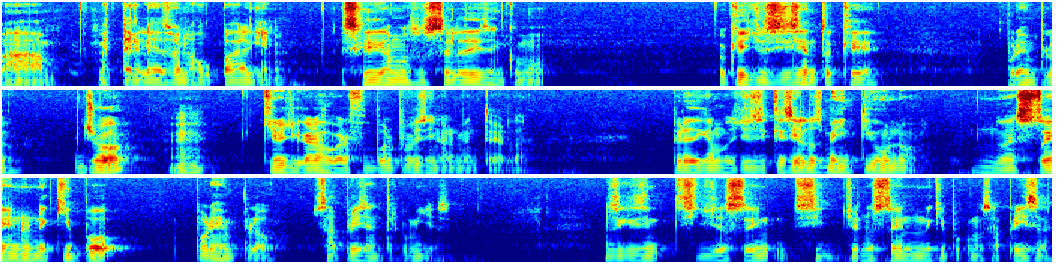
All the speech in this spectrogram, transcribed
a meterle eso en la jupa a alguien? Es que digamos, a usted le dicen como... Ok, yo sí siento que, por ejemplo, yo ¿Mm? quiero llegar a jugar fútbol profesionalmente, ¿verdad? Pero digamos, yo sé que si a los 21 no estoy en un equipo, por ejemplo, Saprissa, entre comillas. No sé que si, si yo estoy, si yo no estoy en un equipo como Saprissa,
